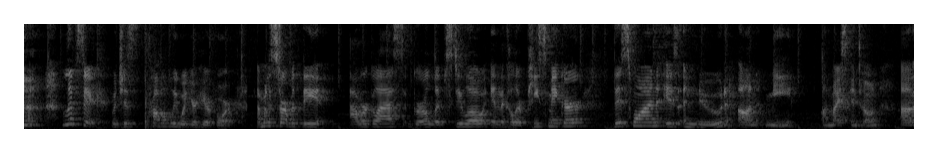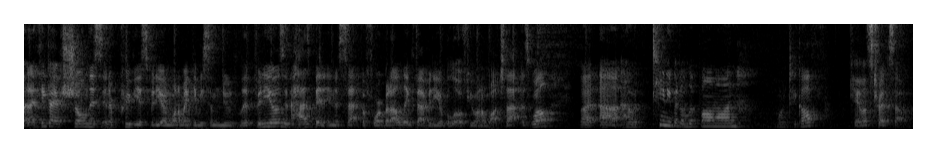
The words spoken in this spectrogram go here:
Lipstick, which is probably what you're here for. I'm gonna start with the Hourglass Girl Lip Stylo in the color Peacemaker. This one is a nude on me, on my skin tone. Um, and I think I've shown this in a previous video in one of my Give Me Some Nude Lip videos. It has been in a set before, but I'll link that video below if you wanna watch that as well. But uh, I have a teeny bit of lip balm on. I wanna take off? Okay, let's try this out.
